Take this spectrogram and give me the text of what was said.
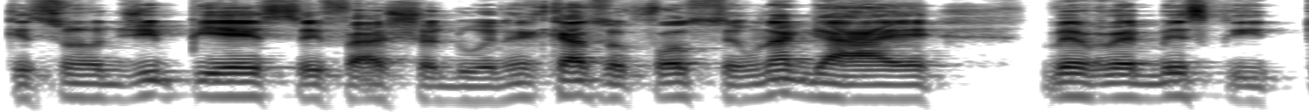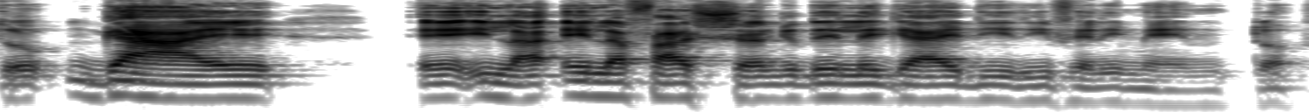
che sono GPS fascia 2. Nel caso fosse una GAE verrebbe scritto GAE e la, e la fascia delle GAE di riferimento.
